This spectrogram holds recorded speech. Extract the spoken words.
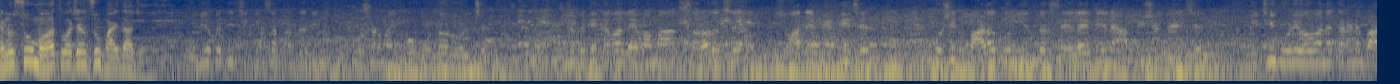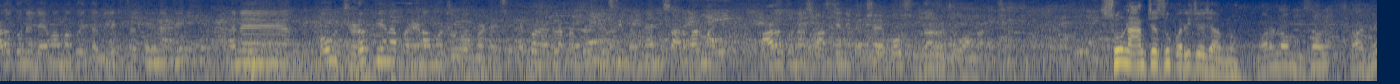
એનું શું મહત્વ છે અને શું ફાયદા છે? હોમિયોપેથી ચિકિત્સા પદ્ધતિનો કુપોષણમાં એક બહુ મોટો રોલ છે. હોમિયોપેથી દવા લેવામાં સરળ છે સ્વાદે મીઠી છે કુપોષિત બાળકોની અંદર સહેલાઈથી એને આપી શકાય છે. મીઠી ગોળી હોવાના કારણે બાળકોને લેવામાં કોઈ તકલીફ થતી નથી અને બહુ ઝડપથી એના પરિણામો જોવા મળે છે. લગભગ આગલા પંદર દિવસથી મહિનાની સારવારમાં જ બાળકોના સ્વાસ્થ્યની કક્ષાએ બહુ સુધારો જોવા મળે છે. શું નામ છે? શું પરિચય છે આપનો? મારું નામ વિશાલ શાહ છે.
